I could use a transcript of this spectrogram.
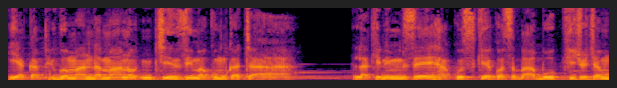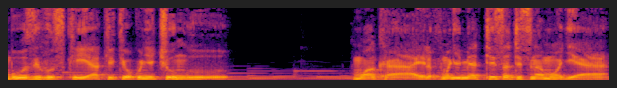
yakapigwa maandamano nchi nzima kumkataa. Lakini mzee hakusikia kwa sababu kichwa cha mbuzi husikia kikiwa kwenye chungu. Mwaka 1991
